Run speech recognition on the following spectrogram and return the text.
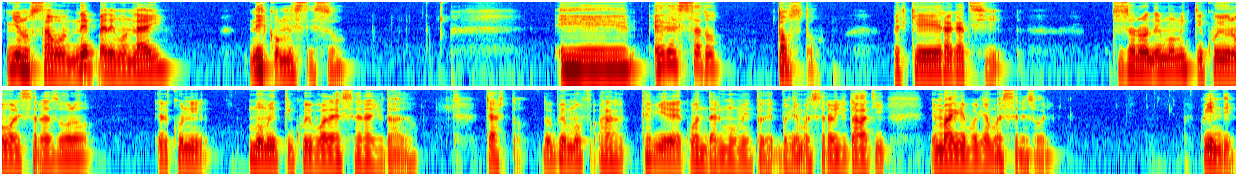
io non stavo né bene con lei né con me stesso. E, ed è stato tosto, perché ragazzi, ci sono dei momenti in cui uno vuole stare da solo e alcuni momenti in cui vuole essere aiutato. Certo, dobbiamo far capire quando è il momento che vogliamo essere aiutati e mai che vogliamo essere soli. Quindi,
